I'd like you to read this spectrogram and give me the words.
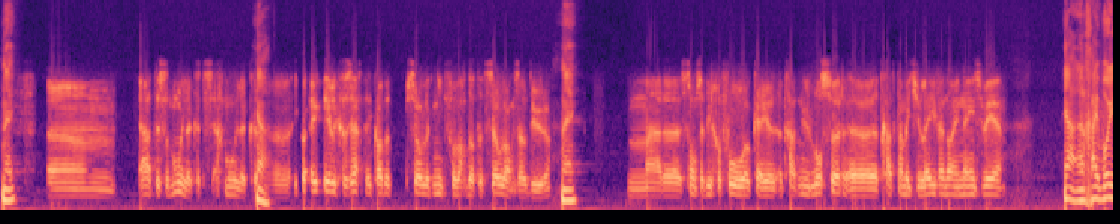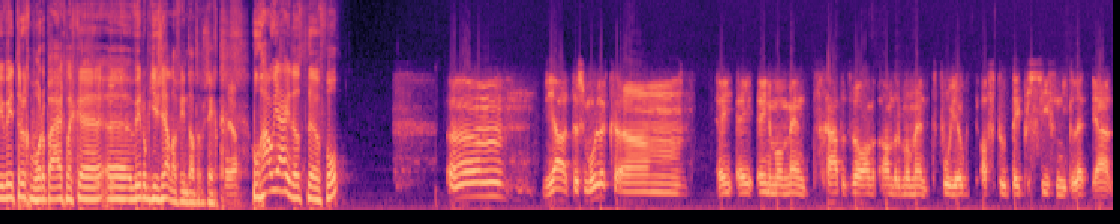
Nee. Um, ja, het is wat moeilijk. Het is echt moeilijk. Ja. ik, eerlijk gezegd, ik had het persoonlijk niet verwacht dat het zo lang zou duren. Nee. Maar uh, soms heb je het gevoel, oké, okay, het gaat nu losser. Uh, het gaat een klein beetje leven en dan ineens weer... Ja, dan ga je, word je weer teruggeworpen eigenlijk uh, weer op jezelf in dat opzicht. Ja. Hoe hou jij dat vol? Um, ja, het is moeilijk. Um, e e ene moment gaat het wel, andere moment voel je ook af en toe depressief, niet let. Ja,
